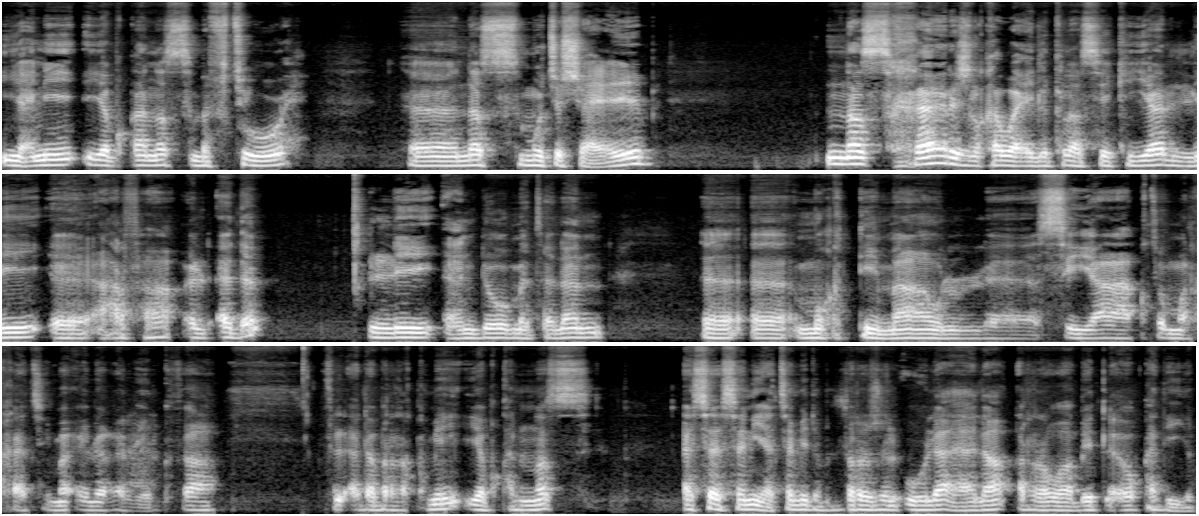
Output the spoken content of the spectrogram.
يعني يبقى نص مفتوح نص متشعب نص خارج القواعد الكلاسيكية اللي عرفها الأدب اللي عنده مثلا مقدمة والسياق ثم الخاتمة إلى غير ذلك. ففي الأدب الرقمي يبقى النص أساسا يعتمد بالدرجة الأولى على الروابط العقدية.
